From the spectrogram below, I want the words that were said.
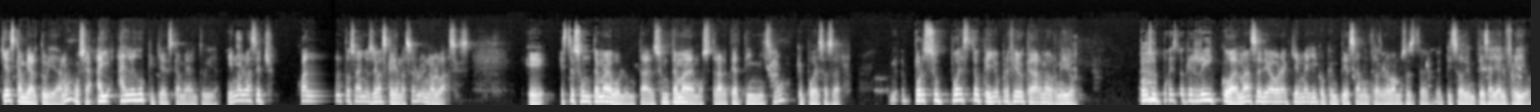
quieres cambiar tu vida, ¿no? O sea, hay algo que quieres cambiar en tu vida y no lo has hecho. ¿Cuántos años llevas queriendo hacerlo y no lo haces? Eh, este es un tema de voluntad, es un tema de mostrarte a ti mismo que puedes hacerlo. Por supuesto que yo prefiero quedarme dormido. Por supuesto que rico. Además, de ahora aquí en México que empieza, mientras grabamos este episodio, empieza ya el frío.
